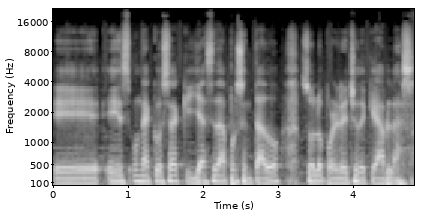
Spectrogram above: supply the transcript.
eh, es una cosa que ya se da por sentado solo por el hecho de que hablas.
